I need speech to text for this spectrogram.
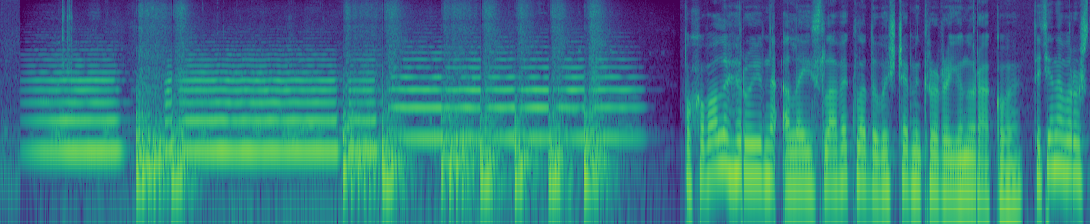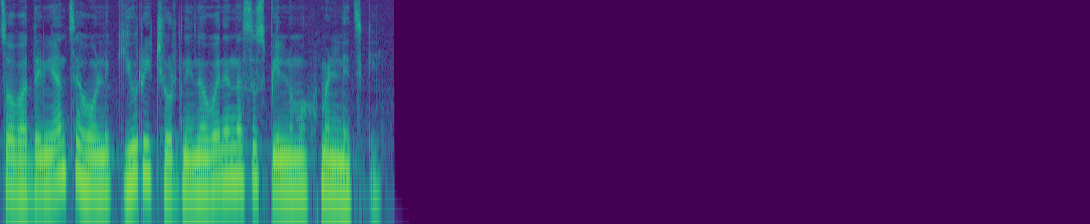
Поховали героїв на алеї Слави кладовища мікрорайону Ракове. Тетяна Ворожцова, Дем'ян Цегольник, Юрій Чорний. Новини на Суспільному. Хмельницький.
